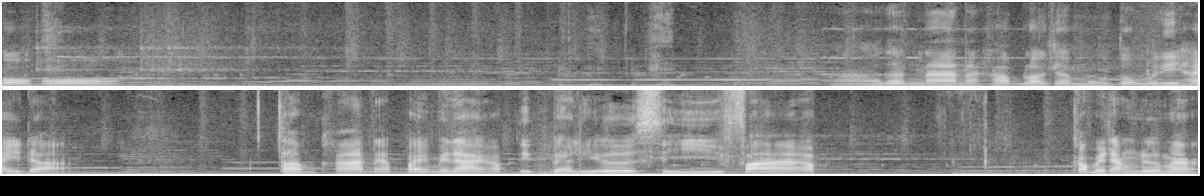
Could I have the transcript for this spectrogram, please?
กอฮอล์ด้านหน้านะครับเราจะมุ่งตรงไปที่ไฮดะตามคาดนะครับไปไม่ได้ครับติด barrier สีฟ้าครับ กลับไปทางเดิมฮะ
